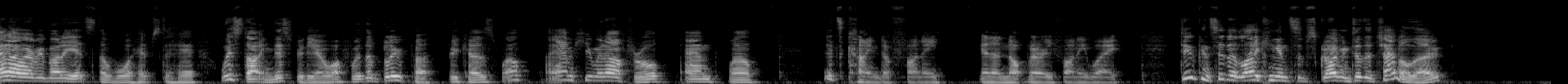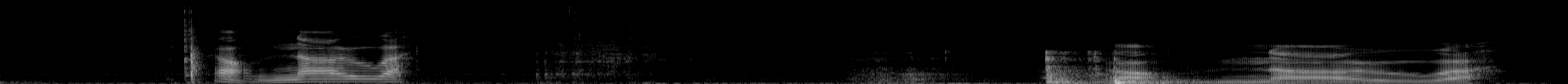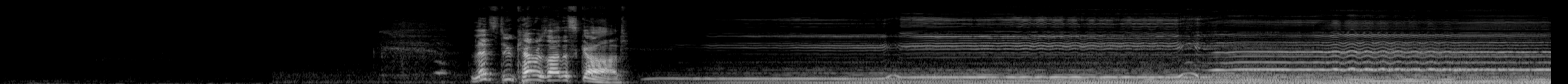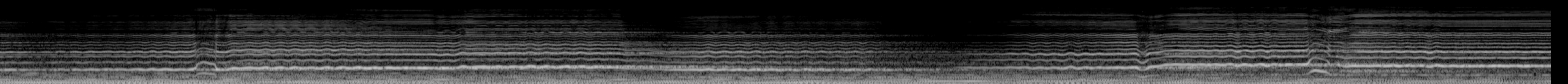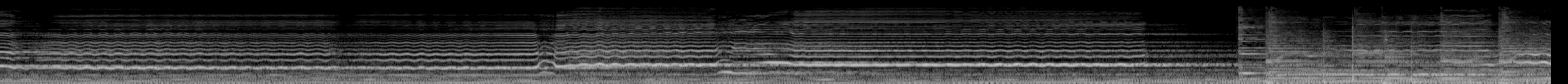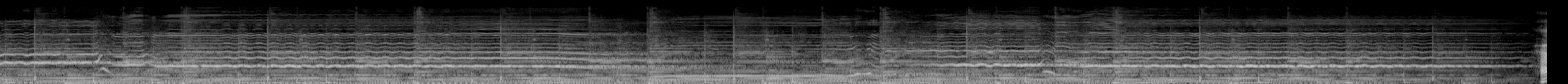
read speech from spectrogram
Hello everybody, it's the War Hipster here. We're starting this video off with a blooper because, well, I am human after all, and, well, it's kind of funny in a not very funny way. Do consider liking and subscribing to the channel though. Oh no. Let's do Karazai the Scarred.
